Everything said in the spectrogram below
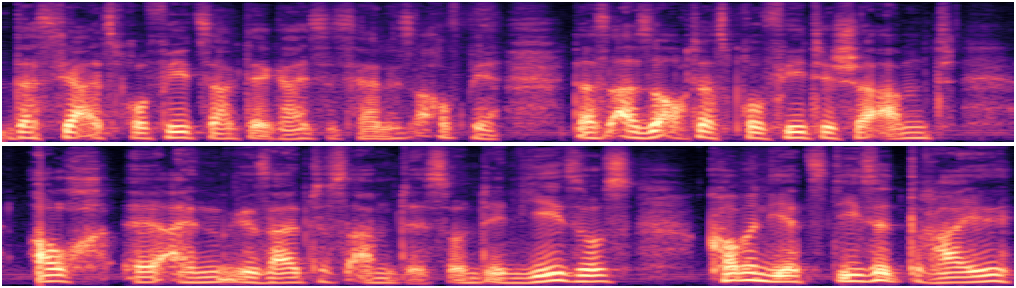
das ja als Prophet sagt, der Geist des Herrn ist auf mir. Dass also auch das prophetische Amt auch äh, ein gesalbtes Amt ist. Und in Jesus kommen jetzt diese drei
